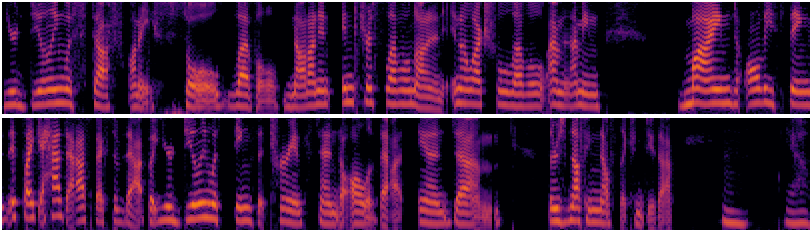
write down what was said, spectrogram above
you're dealing with stuff on a soul level, not on an interest level, not on an intellectual level. I mean, I mean, mind, all these things. It's like it has aspects of that, but you're dealing with things that transcend all of that. And um, there's nothing else that can do that. Mm, yeah.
